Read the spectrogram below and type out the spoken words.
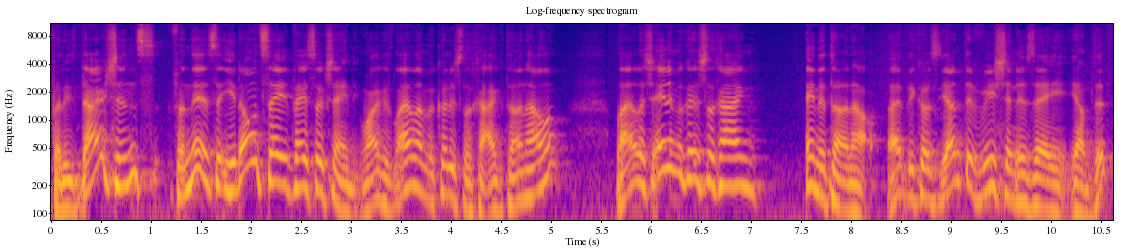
But he darshans from this that you don't say Pesach Sheni. Why? Because Laila Mekudish L'chag Tan Halal. Laila Sheni Mekudish L'chag Ain't a Tan Halal. Right? Because Yantiv Rishon is a Yamtiv,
